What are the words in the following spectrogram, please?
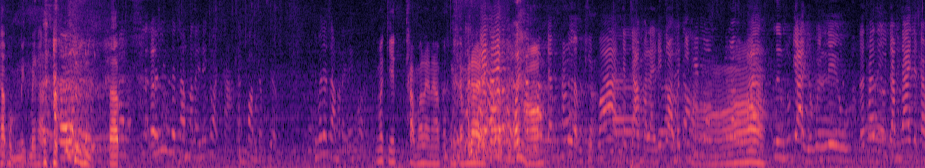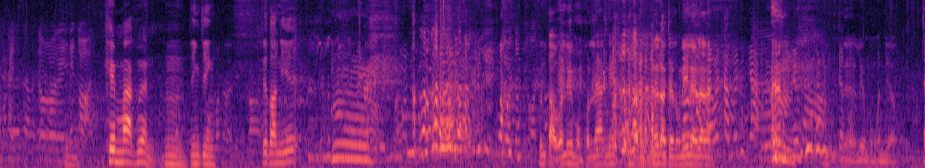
ครับผมนึกไม่ทัน ครับ แล้วลิวจะจำอะไรได้ เมื่อกี้ถามอะไรนะครับผมจำไม่ได้ไม่เลยให้ผมว่าอ๋อความจำเสื่อมคิดว่าจะจำอะไรได้ก่อนเมื่อกี้พี่ม่อนอ๋อ บอกว่าลืมทุกอย่างยกเว้นริวแล้วถ้าริวจำได้จะจำใครจำอะไรได้ก่อนเข้มมากเพื่อน อืมจริง ๆ คือตอนนี้อืมคุณตอบว่าลืมผมคนแรกนี่ เมื่อเราเจอตรงนี้เลยแล้วกันว่าจำได้ทุกอย่างเลยเออลืมผมคนเดียว จ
